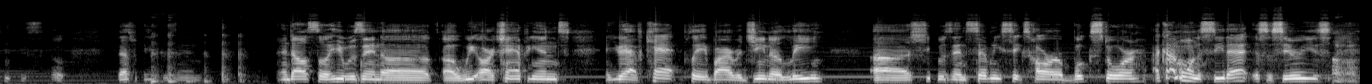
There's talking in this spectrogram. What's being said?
so that's what he was in. And also he was in uh, uh, We Are Champions, and you have Kat played by Regina Lei. Uh, she was in 76 Horror Bookstore. I kind of want to see that. It's a series. Oh,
